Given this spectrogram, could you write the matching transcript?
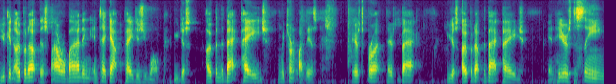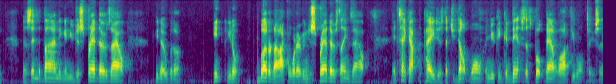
You can open up the spiral binding and take out the pages you want. You just open the back page. Let me turn it like this. Here's the front, there's the back. You just open up the back page, and here's the seam that's in the binding, and you just spread those out, you know, with a, you know, butter knife or whatever. You can just spread those things out and take out the pages that you don't want, and you can condense this book down a lot if you want to. So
